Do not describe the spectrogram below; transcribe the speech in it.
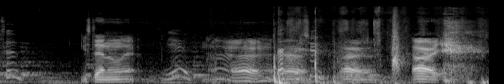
Two. You standing on that? Yeah. All right. That's all the truth. All right. All right.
